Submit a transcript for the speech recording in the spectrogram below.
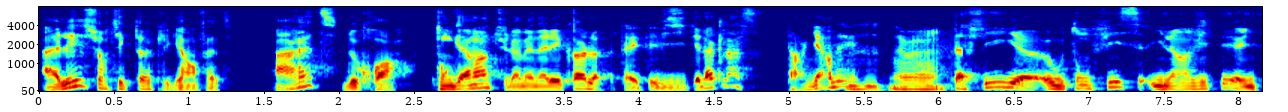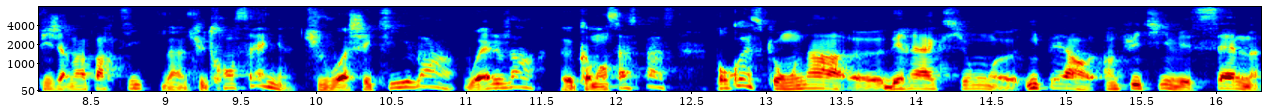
Allez sur TikTok, les gars, en fait. Arrête de croire. Ton gamin, tu l'amènes à l'école, t'as été visiter la classe, t'as regardé. Mhm. Ta fille euh, ou ton fils, il a invité à une pyjama party. Ben, tu te renseignes, tu vois chez qui il va, où elle va, euh, comment ça se passe. Pourquoi est-ce qu'on a euh, des réactions hyper intuitives et saines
